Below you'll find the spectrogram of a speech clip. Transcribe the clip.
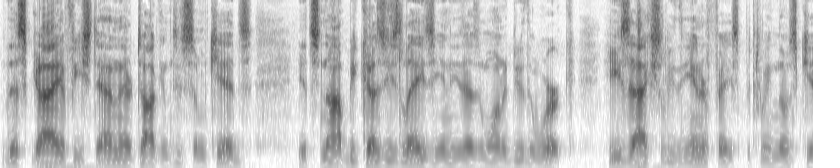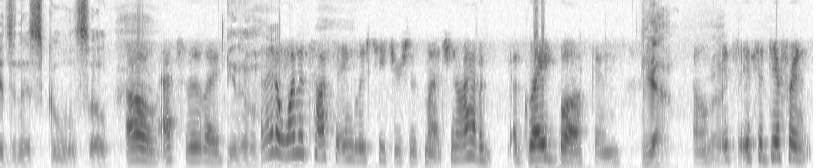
this guy, if he's standing there talking to some kids, it's not because he's lazy and he doesn't want to do the work. He's actually the interface between those kids and this school. So oh, absolutely. You know, and they don't want to talk to English teachers as much. You know, I have a, a grade book, and yeah, you know, right. it's it's a different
